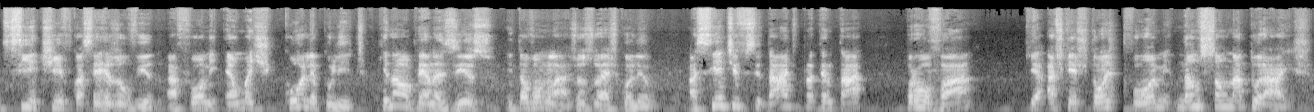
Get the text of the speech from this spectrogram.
científico a ser resolvido. A fome é uma escolha política, que não apenas isso. Então vamos lá, Josué escolheu a cientificidade para tentar provar que as questões de fome não são naturais.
